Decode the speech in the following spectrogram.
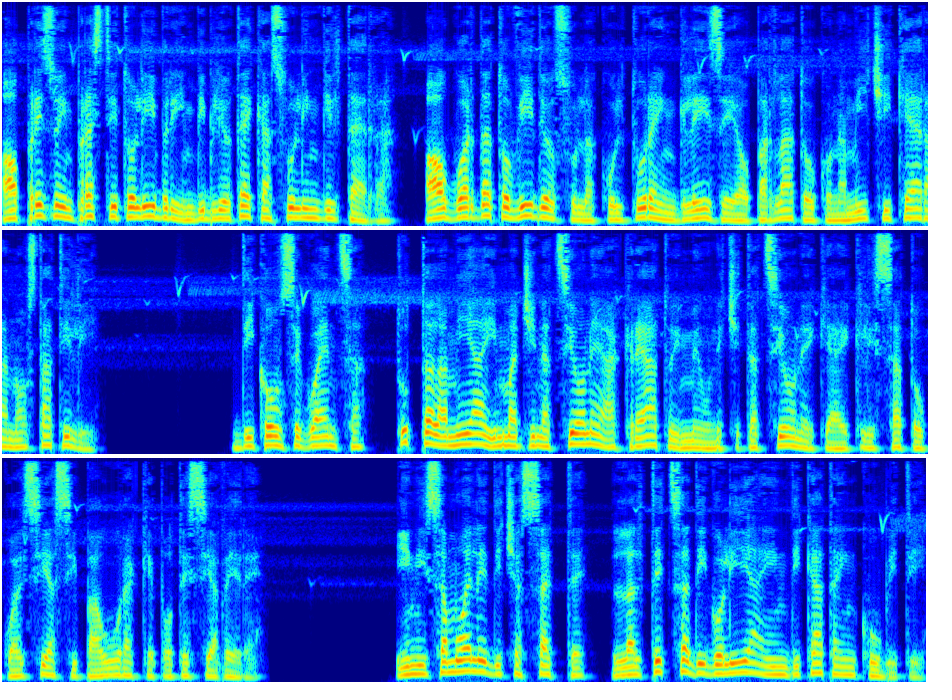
Ho preso in prestito libri in biblioteca sull'Inghilterra, ho guardato video sulla cultura inglese e ho parlato con amici che erano stati lì. Di conseguenza, tutta la mia immaginazione ha creato in me un'eccitazione che ha eclissato qualsiasi paura che potessi avere. In Samuele 17, l'altezza di Golia è indicata in cubiti.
